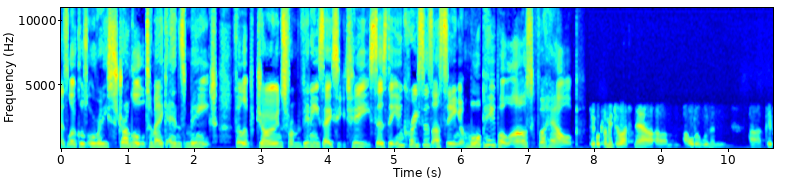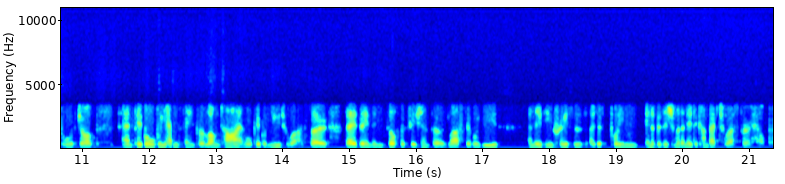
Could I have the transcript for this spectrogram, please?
as locals already struggle to make ends meet. Philip Jones from Vinnie's ACT says the increases are seeing more people ask for help. People coming to us now, um, older women, uh, people with jobs, and people we haven't seen for a long time, or people new to us. So they've been self-sufficient for the last several years and these increases are just putting in a position where they need to come back to us for help.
